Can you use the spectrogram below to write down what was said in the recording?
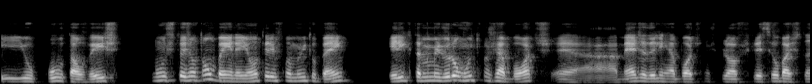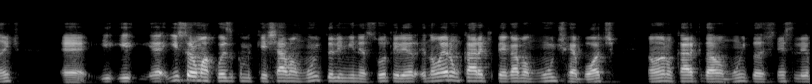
e o Poole talvez não estejam tão bem, né? E ontem ele foi muito bem. Ele que também melhorou muito nos rebotes, é, a média dele em rebotes nos playoffs cresceu bastante. É, e, e, é, isso era uma coisa que me queixava muito dele em Minnesota. Ele era, não era um cara que pegava muitos rebotes, não era um cara que dava muitas assistências, ele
